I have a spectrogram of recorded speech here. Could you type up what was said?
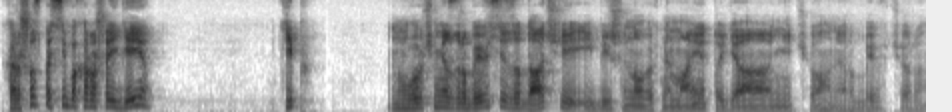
Хорошо, спасибо, хороша ідея. Тіп. Ну, в общем, я зробив всі задачі і більше нових немає, то я нічого не робив вчора.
